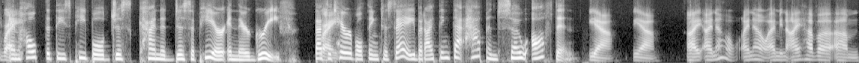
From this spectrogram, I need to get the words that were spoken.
Right. and hope that these people just kind of disappear in their grief. That's Right. a terrible thing to say, but I think that happens so often. Yeah, yeah. I I know, I know. I mean, I have a um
